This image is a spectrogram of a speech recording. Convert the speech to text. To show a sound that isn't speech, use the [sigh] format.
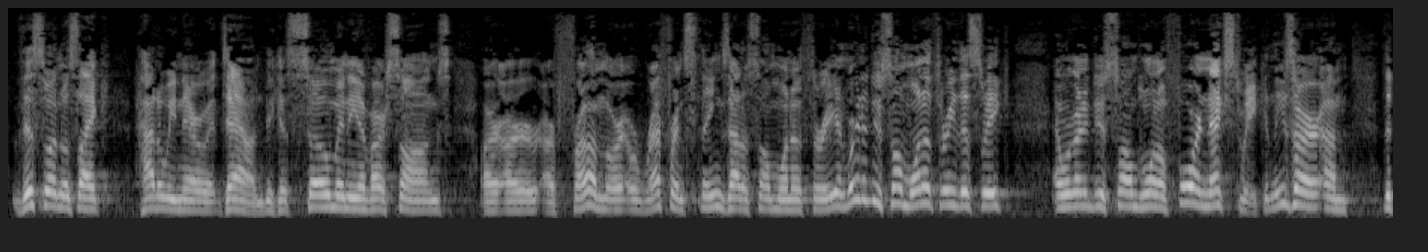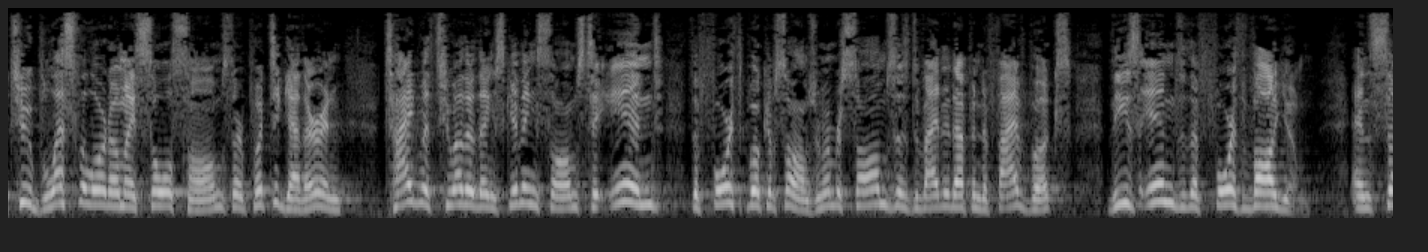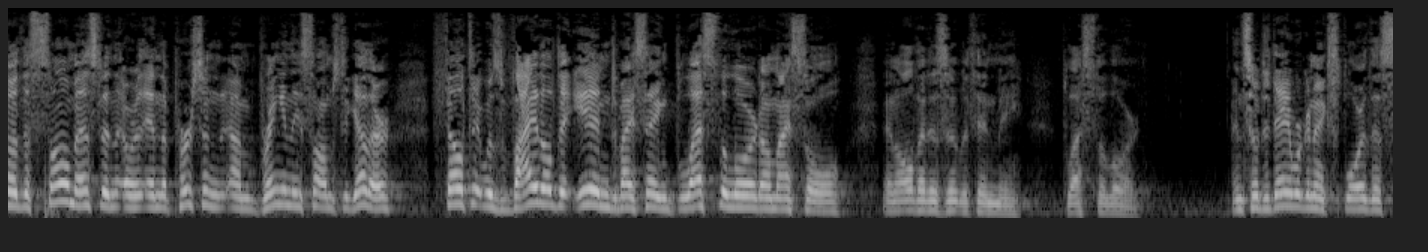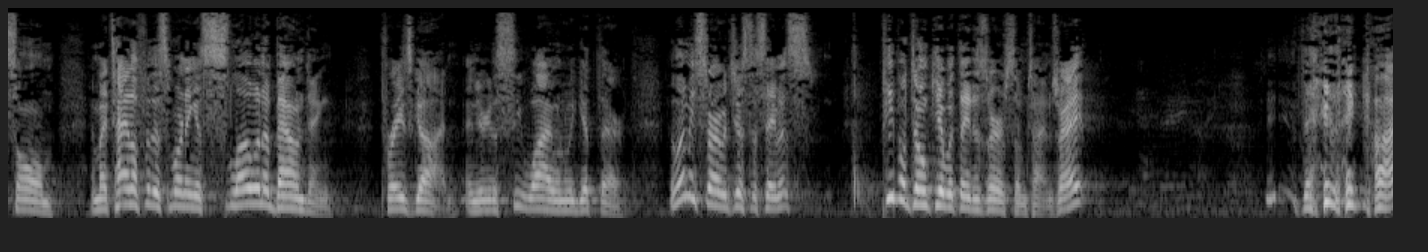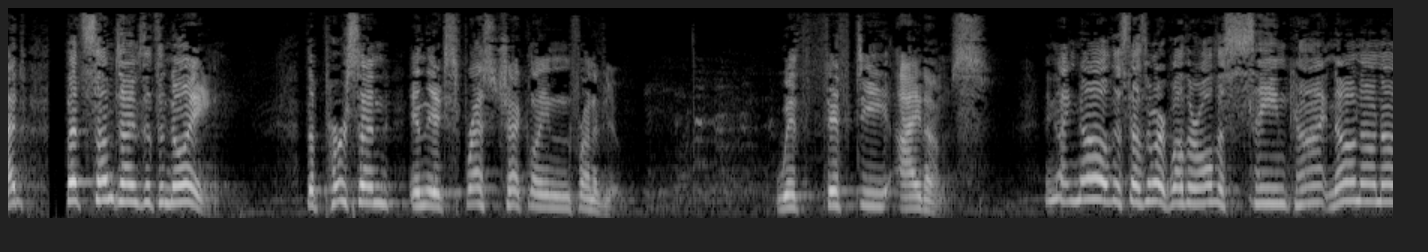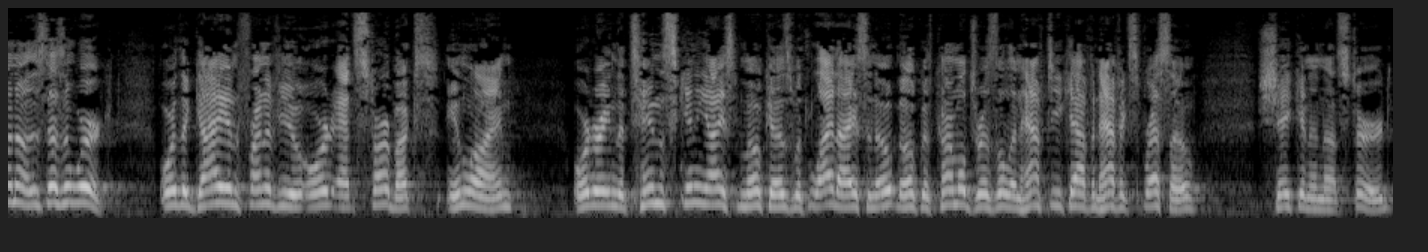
This one was like, how do we narrow it down? Because so many of our songs are, are, are from or, or reference things out of Psalm 103. And we're going to do Psalm 103 this week, and we're going to do Psalms 104 next week. And these are um, the two Bless the Lord, O my soul psalms. They're put together and tied with two other Thanksgiving psalms to end the fourth book of Psalms. Remember, Psalms is divided up into five books. These end the fourth volume. And so the psalmist and, or, and the person um, bringing these psalms together felt it was vital to end by saying, Bless the Lord, O my soul, and all that is within me. Bless the Lord. And so today we're going to explore this psalm. And my title for this morning is Slow and Abounding. Praise God. And you're going to see why when we get there. But let me start with just a statement. People don't get what they deserve sometimes, right? [laughs] thank God. But sometimes it's annoying. The person in the express check lane in front of you with 50 items. And you're like, no, this doesn't work. Well, they're all the same kind. No, no, no, no, this doesn't work. Or the guy in front of you or at Starbucks in line ordering the 10 skinny iced mochas with light ice and oat milk with caramel drizzle and half decaf and half espresso, shaken and not stirred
